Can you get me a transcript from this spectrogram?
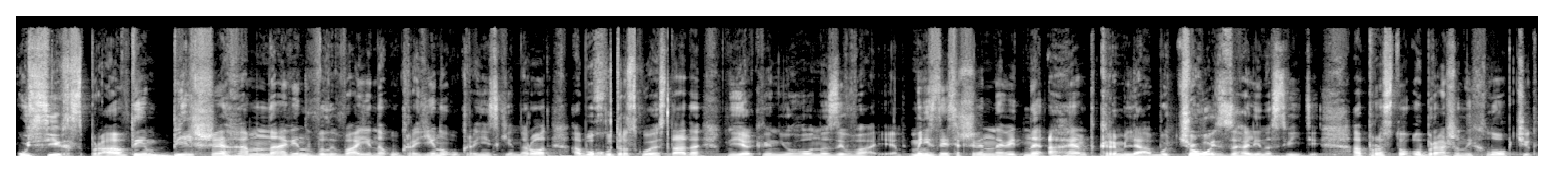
усіх справ, тим більше гамна він виливає на Україну, український народ або хуторського стада, як він його називає. Мені здається, що він навіть не агент Кремля або чогось взагалі на світі, а просто ображений хлопчик.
